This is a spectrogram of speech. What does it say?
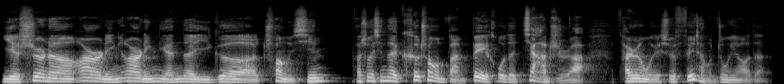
也是呢二零二零年的一个创新。他说现在科创板背后的价值啊，他认为是非常重要的。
